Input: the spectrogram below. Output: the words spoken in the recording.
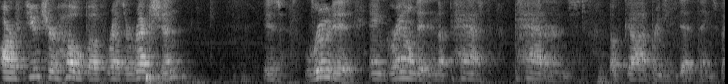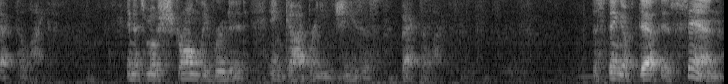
Our future hope of resurrection is rooted and grounded in the past patterns of God bringing dead things back to life and it's most strongly rooted in God bringing Jesus back to life. The sting of death is sin.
